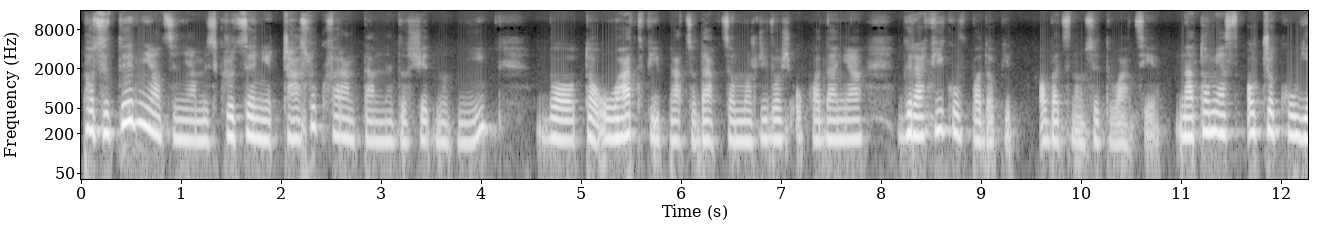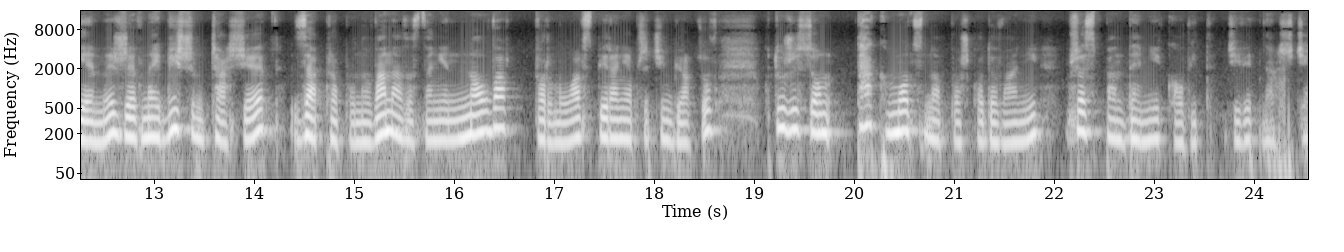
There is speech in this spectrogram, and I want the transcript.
Pozytywnie oceniamy skrócenie czasu kwarantanny do 7 dni, bo to ułatwi pracodawcom możliwość układania grafików pod obecną sytuację. Natomiast oczekujemy, że w najbliższym czasie zaproponowana zostanie nowa formuła wspierania przedsiębiorców, którzy są tak mocno poszkodowani przez pandemię COVID-19.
